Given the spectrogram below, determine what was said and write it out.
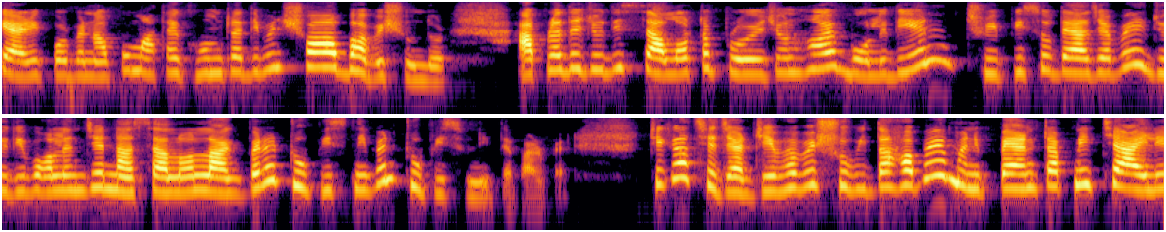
ক্যারি করবেন আপু, মাথায় ঘোমটা দিবেন, সবভাবে সুন্দর। আপনাদের যদি স্যালোয়ারটা প্রয়োজন হয়, বলে দিয়েন থ্রি পিসও দেওয়া যাবে। যদি বলেন যে, না স্যালোয়ার লাগবে না টু পিস নেবেন টু পিসও নিতে পারবেন। ঠিক আছে? যার যেভাবে সুবিধা হবে মানে প্যান্ট আপনি চাইলে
